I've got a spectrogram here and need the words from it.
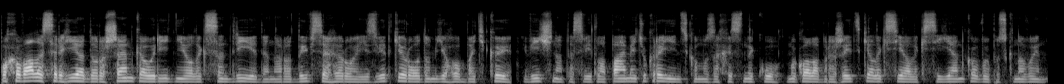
Поховали Сергія Дорошенка у рідній Олександрії, де народився герой, і звідки родом його батьки. Вічна та світла пам'ять українському захиснику. Микола Брежицький, Олексій Олексієнко. Випуск новин.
